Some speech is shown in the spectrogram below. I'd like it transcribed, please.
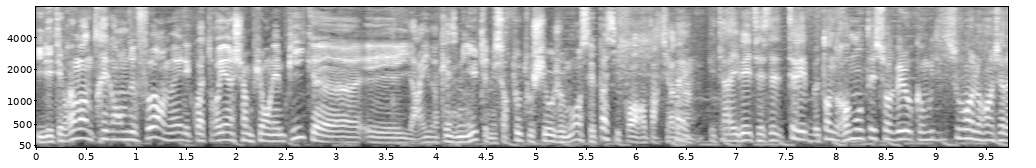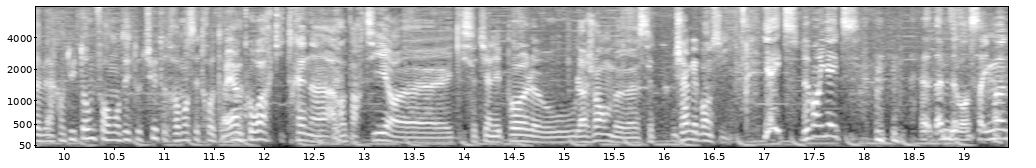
il était vraiment en très grande forme, hein, l'équatorien champion olympique. euh, et il arrive à 15 minutes, mais surtout touché au genou. On ne sait pas s'il pourra repartir Ouais, demain. il est arrivé, c'est- terrible. Le temps de remonter sur le vélo, comme vous dites souvent, Laurent Jalabert. Quand tu tombes, faut remonter tout de suite, autrement c'est trop tard. Un coureur qui traîne à, à repartir, euh, qui se tient l'épaule ou la jambe, euh, c'est jamais bon signe. Yates, devant Yates. La dame devant Simon.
